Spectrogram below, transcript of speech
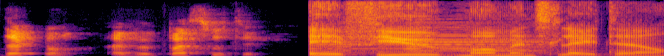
D'accord, elle veut pas sauter. A few moments later.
